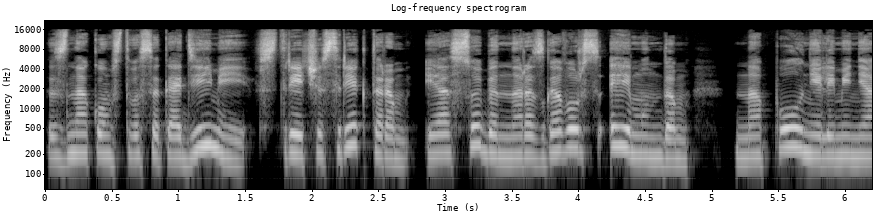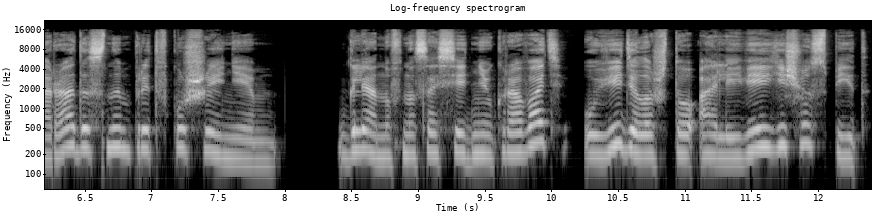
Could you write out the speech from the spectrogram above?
знакомство с академией, встреча с ректором и особенно разговор с Эймундом наполнили меня радостным предвкушением. Глянув на соседнюю кровать, увидела, что Оливия еще спит.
